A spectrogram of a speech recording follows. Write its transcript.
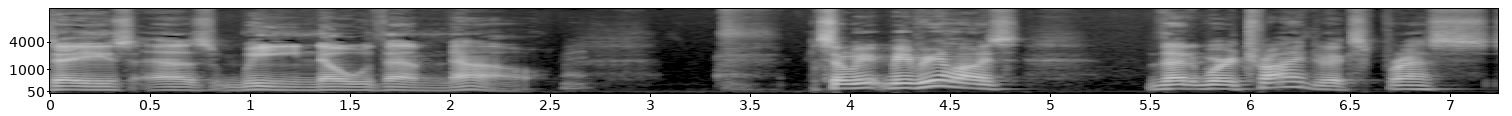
days as we know them now. Right. So we, we realize that we're trying to express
